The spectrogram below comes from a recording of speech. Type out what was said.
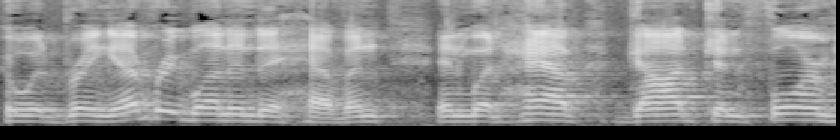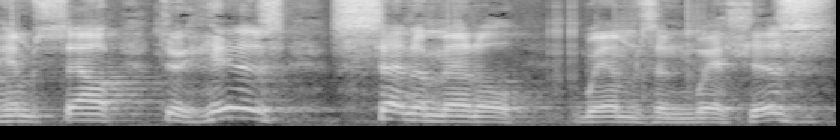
who would bring everyone into heaven and would have God conform himself to his sentimental whims and wishes.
